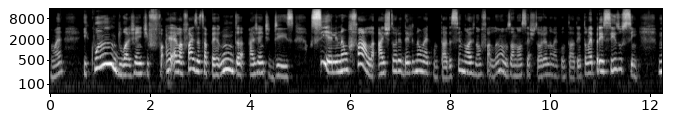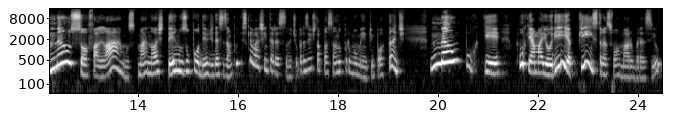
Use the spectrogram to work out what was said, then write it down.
não é? E quando a gente fa ela faz essa pergunta, a gente diz: se ele não fala, a história dele não é contada. Se nós não falamos, a nossa história não é contada. Então é preciso sim, não só falarmos, mas nós termos o poder de decisão. Por isso que eu acho interessante. O Brasil está passando por um momento importante, não porque porque a maioria quis transformar o Brasil,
